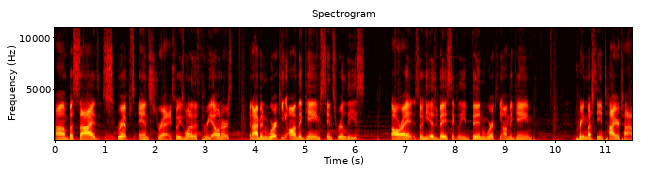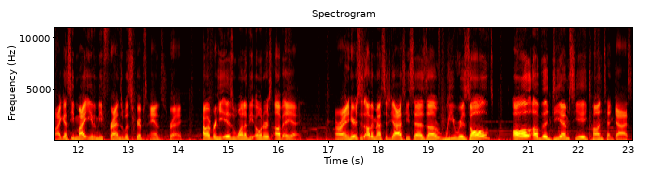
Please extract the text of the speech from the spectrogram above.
Um, besides Scripps and Stray. So he's one of the three owners, and I've been working on the game since release. All right, so he has basically been working on the game pretty much the entire time. I guess he might even be friends with Scripps and Stray. However, he is one of the owners of AA. All right, here's his other message, guys. He says, uh, we resolved all of the DMCA content, guys,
